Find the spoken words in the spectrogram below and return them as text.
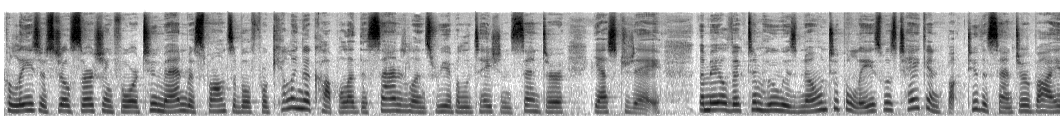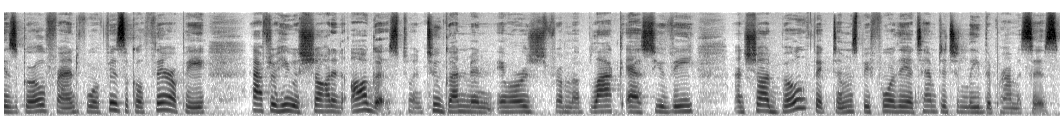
Police are still searching for two men responsible for killing a couple at the Sandilands Rehabilitation Center yesterday. The male victim, who is known to police, was taken to the center by his girlfriend for physical therapy after he was shot in August when two gunmen emerged from a black SUV and shot both victims before they attempted to leave the premises.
